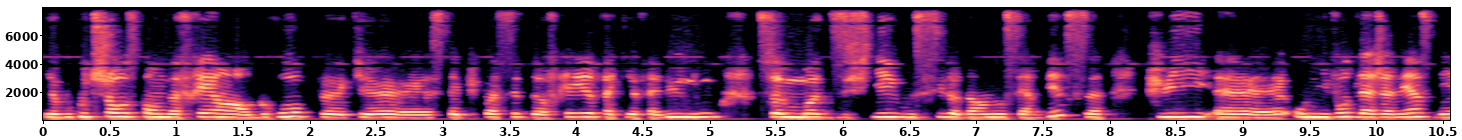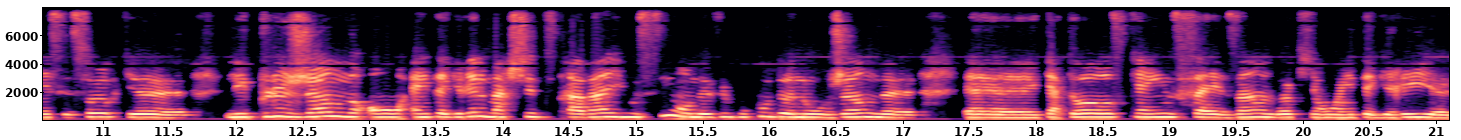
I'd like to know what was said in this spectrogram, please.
Il y a beaucoup de choses qu'on offrait en groupe que euh, c'était plus possible d'offrir. Fait qu'il a fallu, nous, se modifier aussi là, dans nos services. Puis, euh, au niveau de la jeunesse, bien, c'est sûr que les plus jeunes ont intégré le marché du travail aussi. On a vu beaucoup de nos jeunes, euh, 14, 15, 16 ans, là, qui ont intégré euh,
